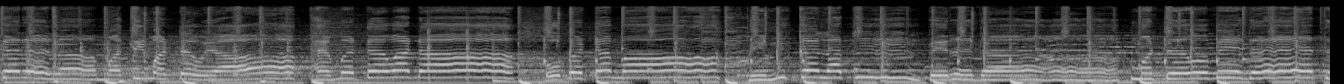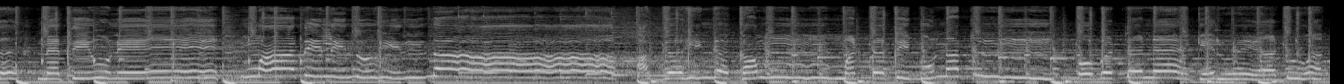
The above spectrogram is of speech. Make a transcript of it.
කරලා මති මට ඔයා හැමට වඩා ඔබටමා පෙම් කලත් පෙරදා. මට ඔබේ දෑත නැති වුණේ මාදිලිඳු හින්දා. අගහිඟකම් මට තිබුණත් ඔබට නෑ කෙරුවේ අඩුවක්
